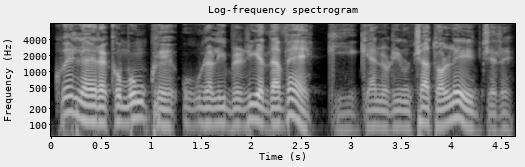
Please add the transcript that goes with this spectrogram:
Quella era comunque una libreria da vecchi che hanno rinunciato a leggere.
